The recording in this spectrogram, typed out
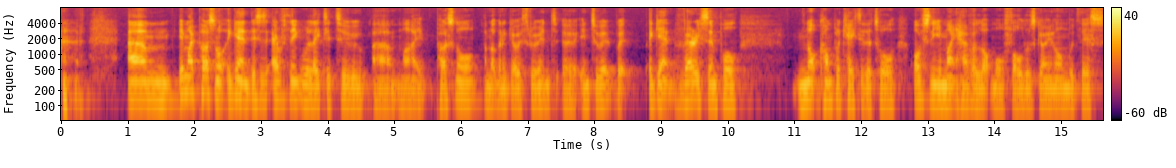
um, in my personal, again, this is everything related to um, my personal. I'm not going to go through into, uh, into it, but again, very simple not complicated at all. Obviously, you might have a lot more folders going on with this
